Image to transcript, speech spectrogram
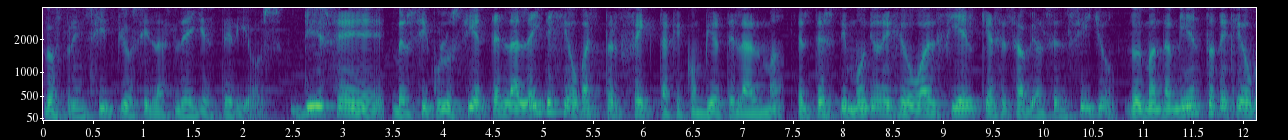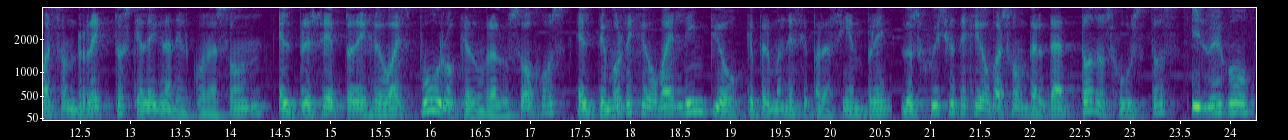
los principios y las leyes de Dios. Dice versículo 7, la ley de Jehová es perfecta que convierte el alma, el testimonio de Jehová es fiel que hace sabio al sencillo, los mandamientos de Jehová son rectos que alegran el corazón, el precepto de Jehová es puro que alumbra los ojos, el temor de Jehová es limpio que permanece para siempre, los juicios de Jehová son verdad todos justos, y luego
